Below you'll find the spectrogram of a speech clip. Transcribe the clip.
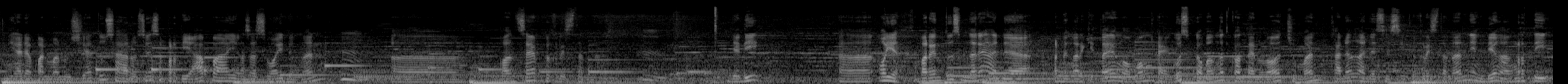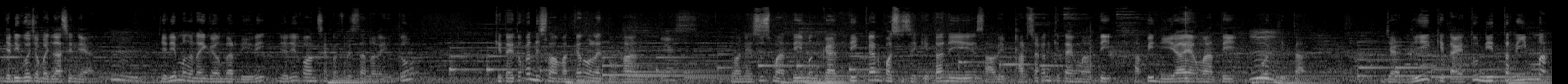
di hadapan manusia tuh seharusnya seperti apa yang sesuai dengan Hmm, eh, konsep kekristenan hmm. jadi eh, oh ya kemarin tuh sebenarnya ada pendengar kita yang ngomong kayak gue suka banget konten lo cuman kadang ada sisi kekristenan yang dia nggak ngerti jadi gue coba jelasin ya Hmm. jadi mengenai gambar diri jadi konsep kekristenan itu kita itu kan diselamatkan oleh Tuhan Yes. Tuhan Yesus mati menggantikan posisi kita di salib harusnya kan kita yang mati tapi dia yang mati buat Hmm. kita jadi kita itu diterima.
